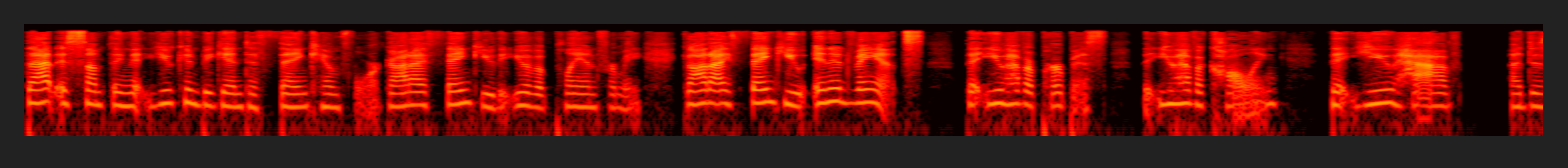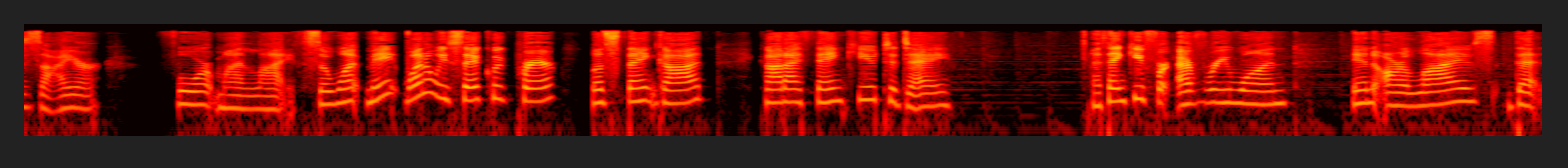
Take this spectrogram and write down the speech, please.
That is something that you can begin to thank Him for. God, I thank you that you have a plan for me. God, I thank you in advance that you have a purpose, that you have a calling, that you have a desire for my life. So what, may, why don't we say a quick prayer? Let's thank God. God, I thank you today. I thank you for everyone in our lives that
